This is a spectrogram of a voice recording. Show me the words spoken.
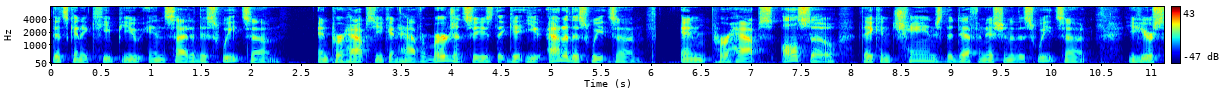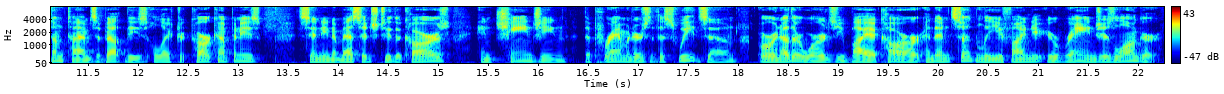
that's going to keep you inside of the sweet zone. And perhaps you can have emergencies that get you out of the sweet zone. And perhaps also they can change the definition of the sweet zone. You hear sometimes about these electric car companies sending a message to the cars and changing the parameters of the sweet zone. Or, in other words, you buy a car and then suddenly you find that your range is longer.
